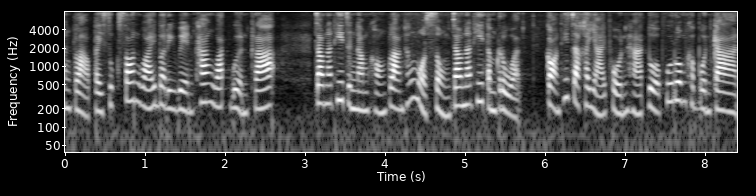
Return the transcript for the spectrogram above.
ดังกล่าวไปซุกซ่อนไว้บริเวณข้างวัดเวิร์นพระ เจ้าหน้าที่จึงนำของกลางทั้งหมดส่งเจ้าหน้าที่ตำรวจ ก่อนที่จะขยายผลหาตัวผู้ร่วมขบวนการ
